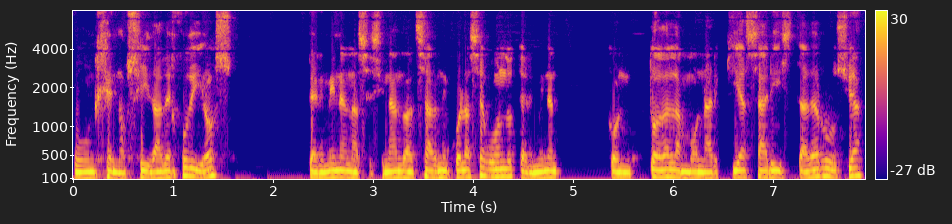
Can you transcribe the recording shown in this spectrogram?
un genocida de judíos. Terminan asesinando al zar Nicolás II, terminan con toda la monarquía zarista de Rusia.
